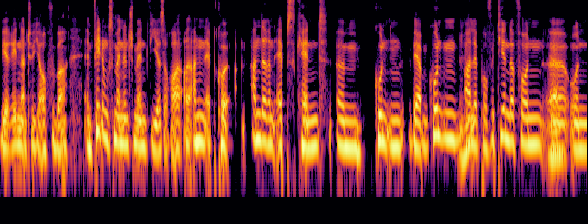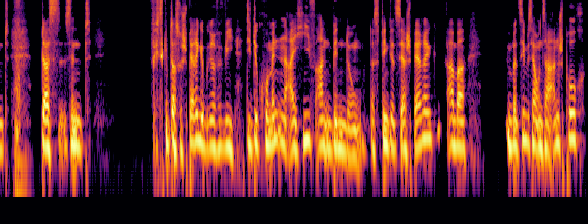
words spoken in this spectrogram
Wir reden natürlich auch über Empfehlungsmanagement, wie ihr es auch an App, anderen Apps kennt. Ähm, Kunden werben Kunden, mhm. alle profitieren davon. Ja. Äh, und das sind, es gibt auch so sperrige Begriffe wie die Dokumentenarchivanbindung. Das klingt jetzt sehr sperrig, aber im Prinzip ist ja unser Anspruch,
